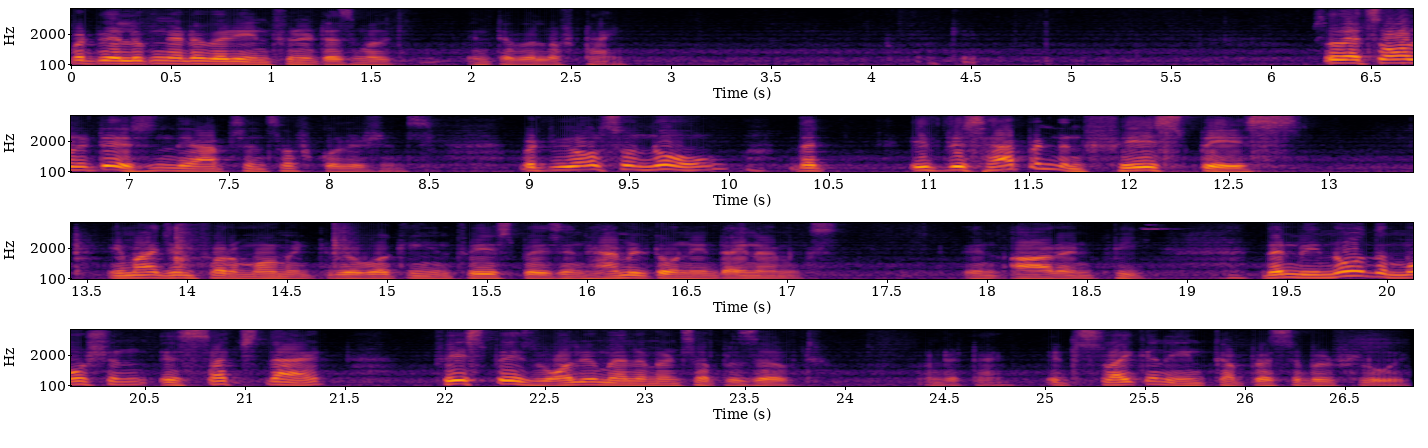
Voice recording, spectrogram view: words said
but we are looking at a very infinitesimal interval of time. Okay. So that is all it is in the absence of collisions. But we also know that if this happened in phase space, imagine for a moment we are working in phase space in Hamiltonian dynamics in R and P, then we know the motion is such that phase space volume elements are preserved under time. It is like an incompressible fluid.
